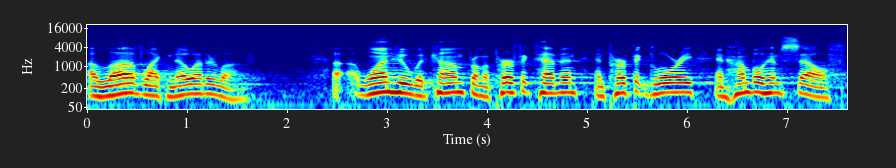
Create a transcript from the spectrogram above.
a love like no other love. Uh, one who would come from a perfect heaven and perfect glory and humble himself,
